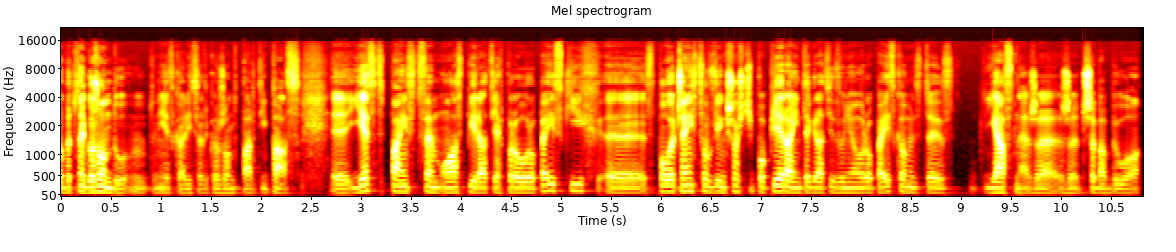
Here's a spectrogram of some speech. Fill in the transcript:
obecnego rządu, to nie jest koalicja, tylko rząd partii PAS, jest państwem o aspiracjach proeuropejskich. Społeczeństwo w większości popiera integrację z Unią Europejską, więc to jest jasne, że, że trzeba było,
